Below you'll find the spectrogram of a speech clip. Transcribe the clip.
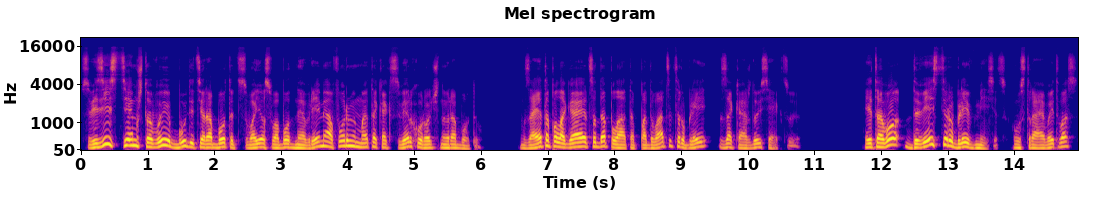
В связи с тем, что вы будете работать в свое свободное время, оформим это как сверхурочную работу. За это полагается доплата по 20 рублей за каждую секцию. Итого 200 рублей в месяц. Устраивает вас?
